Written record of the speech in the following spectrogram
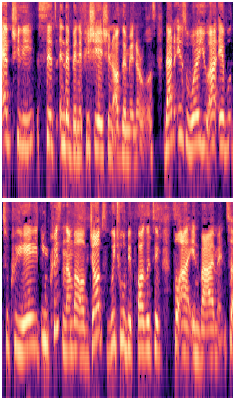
actually sits in the beneficiation of the minerals. That is where you are able to create increased number of jobs, which will be possible positive for our environment. So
